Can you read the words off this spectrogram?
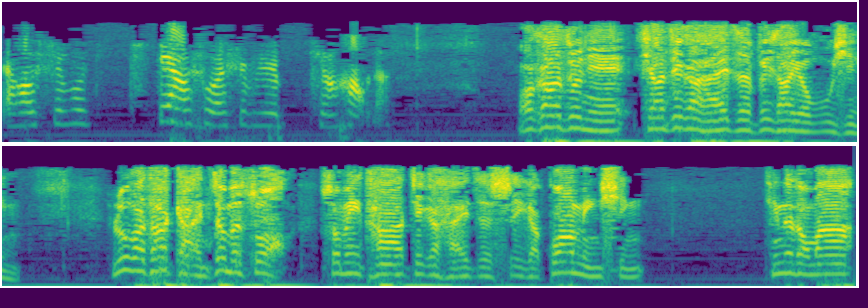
然后师傅这样说是不是挺好的？我告诉你，像这个孩子非常有悟性，如果他敢这么做，说明他这个孩子是一个光明心，听得懂吗？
